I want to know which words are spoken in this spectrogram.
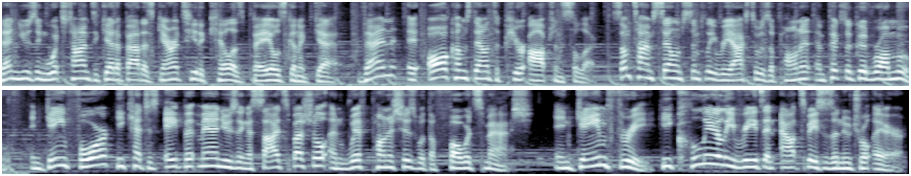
then using Witch Time to get about as guaranteed a kill as Bayo's gonna get. Then, it all comes down to pure option select. Sometimes Salem simply reacts to his opponent and picks a good raw move. In game 4, he catches 8-Bit Man using a side special and whiff punishes with a forward smash. In game 3, he clearly reads and outspaces a neutral air.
